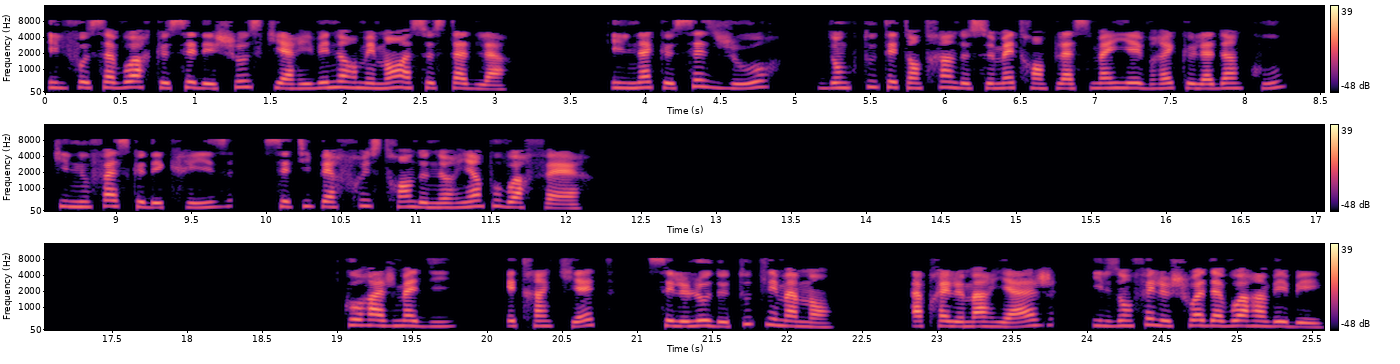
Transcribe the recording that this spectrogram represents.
Il faut savoir que c'est des choses qui arrivent énormément à ce stade-là. Il n'a que 16 jours, donc tout est en train de se mettre en place mais il est vrai que là d'un coup, qu'il nous fasse que des crises, c'est hyper frustrant de ne rien pouvoir faire. Courage m'a dit. Être inquiète, c'est le lot de toutes les mamans. Après le mariage, ils ont fait le choix d'avoir un bébé.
